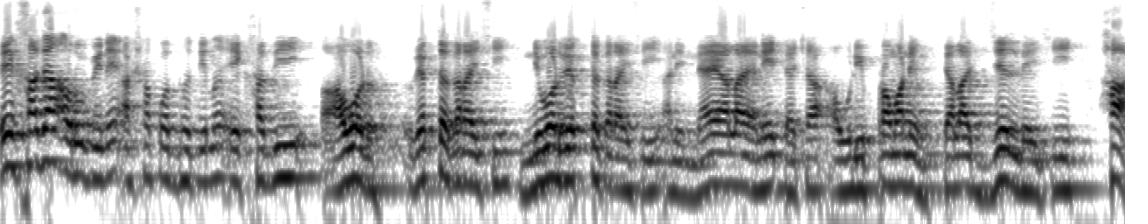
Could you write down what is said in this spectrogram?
एखाद्या आरोपीने अशा पद्धतीनं एखादी आवड व्यक्त करायची निवड व्यक्त करायची आणि न्यायालयाने त्याच्या आवडीप्रमाणे त्याला जेल द्यायची हा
